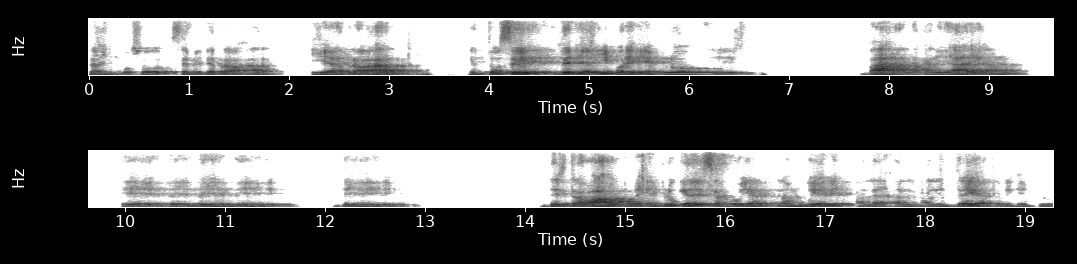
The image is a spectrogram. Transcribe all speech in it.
O mi esposo se mete a trabajar y a trabajar. Entonces, desde ahí, por ejemplo, eh, baja la calidad, digamos, eh, de, de, de, de, del trabajo, por ejemplo, que desarrollan las mujeres a la, entrega, por ejemplo,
